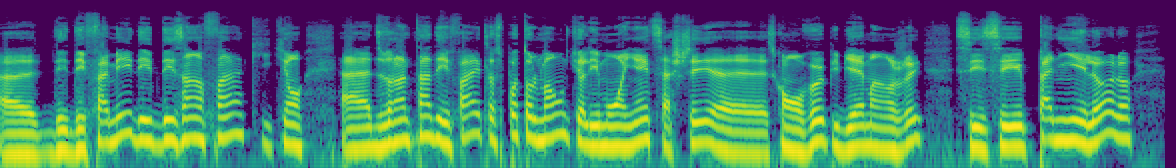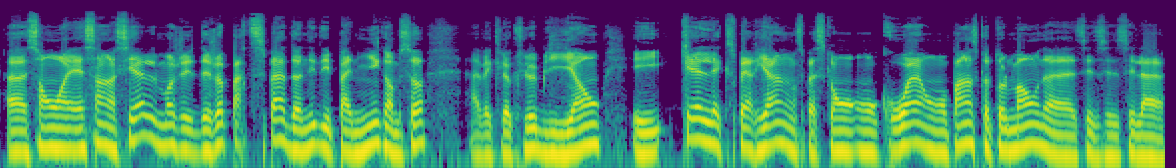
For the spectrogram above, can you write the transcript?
Euh, des, familles, des, enfants qui, ont euh, durant le temps des fêtes, c'est pas tout le monde qui a les moyens de s'acheter ce qu'on veut puis bien manger. Ces, ces paniers là, là euh, sont essentiels. Moi, j'ai déjà participé à donner des paniers comme ça avec le club Lyon et quelle expérience parce qu'on on croit, on pense que tout le monde, euh, c'est la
